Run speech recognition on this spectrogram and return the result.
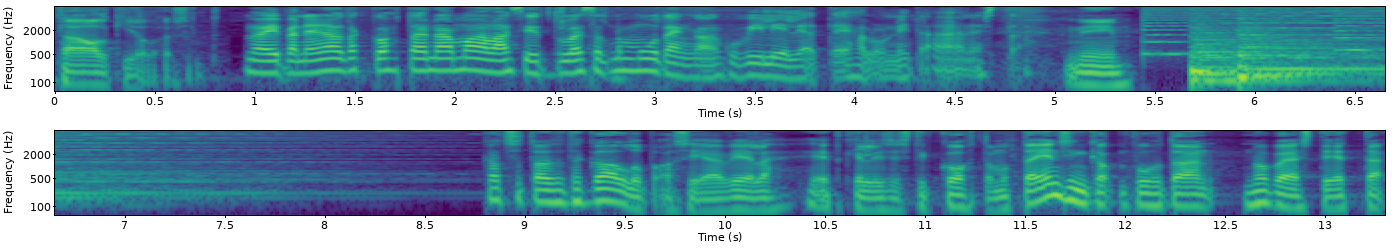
Tai alkiolaiselta. No eipä ne näytä kohta enää maalaisiirtolaiselta muutenkaan, kun viljelijät ei halua niitä äänestää. Niin. Katsotaan tätä Gallup-asiaa vielä hetkellisesti kohta, mutta ensin puhutaan nopeasti, että,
